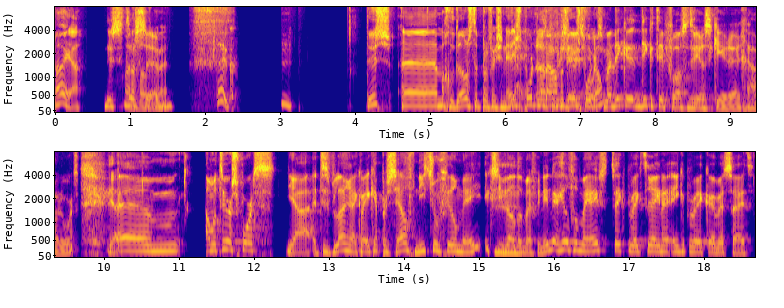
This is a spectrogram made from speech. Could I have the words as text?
Oh ja. Dus het Oh, dat was eh, wel. leuk. Dus, eh, maar goed, dat is de professionele sport. Maar de amateursport dan? Maar dikke, dikke tip voor als het weer eens een keer eh, gehouden wordt. Ja. Ehm, amateursport, ja, het is belangrijk. Maar ik heb er zelf niet zoveel mee. Ik zie wel dat mijn vriendin er heel veel mee heeft. Twee keer per week trainen, één keer per week eh, wedstrijd.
